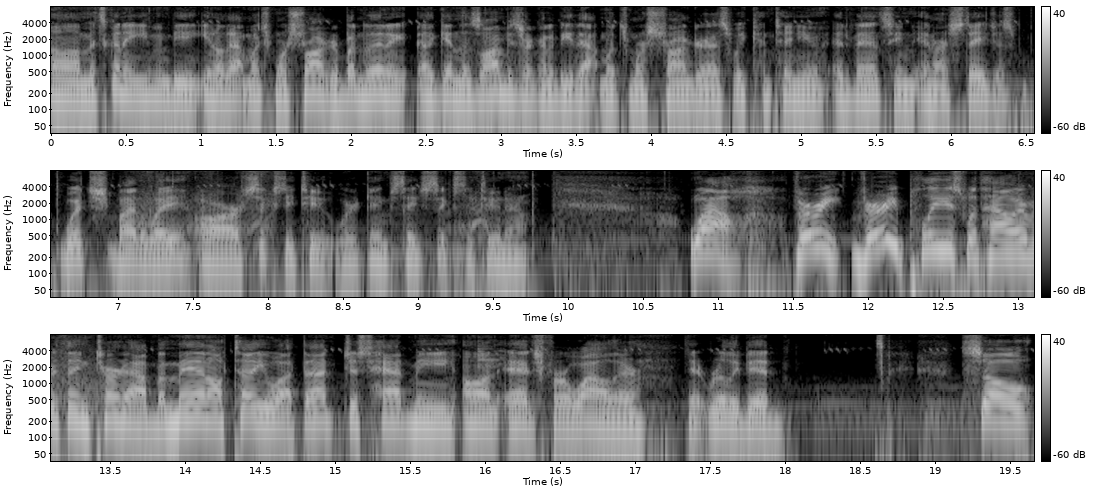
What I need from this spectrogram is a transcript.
um, it's going to even be, you know, that much more stronger. But then again, the zombies are going to be that much more stronger as we continue advancing in our stages, which, by the way, are 62. We're game stage 62 now. Wow, very, very pleased with how everything turned out. But man, I'll tell you what, that just had me on edge for a while there. It really did. So,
